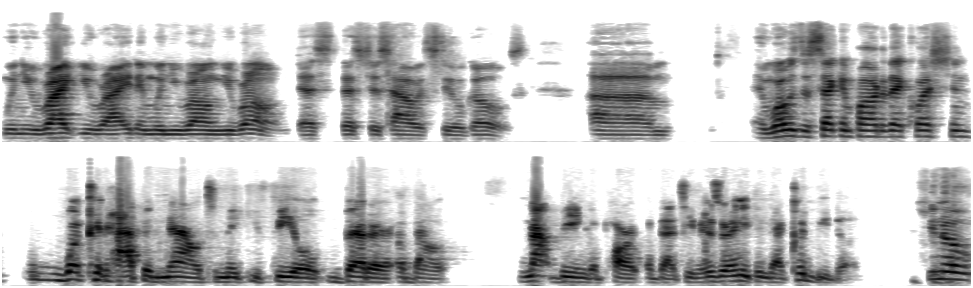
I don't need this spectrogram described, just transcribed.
when you right you right and when you wrong you wrong. That's that's just how it still goes. Um, and what was the second part of that question? What could happen now to make you feel better about not being a part of that team? Is there anything that could be done? You know,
